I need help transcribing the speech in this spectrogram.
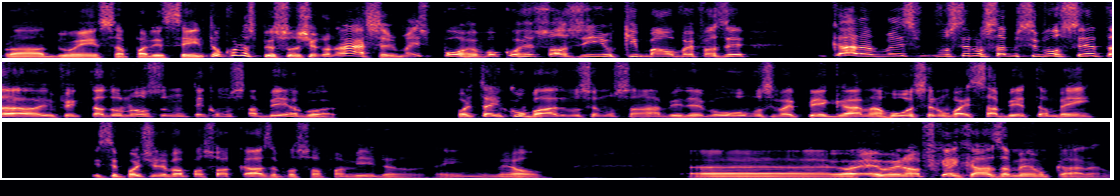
a doença aparecer. Então, quando as pessoas chegam, ah, mas porra, eu vou correr sozinho, que mal vai fazer? Cara, mas você não sabe se você tá infectado ou não, você não tem como saber agora. Pode estar incubado e você não sabe. né? Ou você vai pegar na rua, você não vai saber também. E você pode levar para sua casa, para sua família. Não tem, meu. É, é melhor ficar em casa mesmo, cara.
